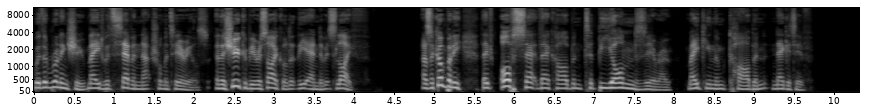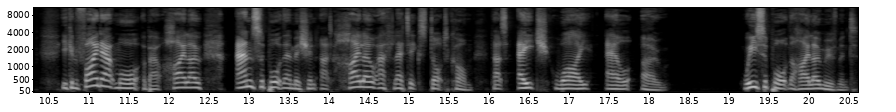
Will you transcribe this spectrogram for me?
with a running shoe made with seven natural materials, and the shoe can be recycled at the end of its life. As a company, they've offset their carbon to beyond zero, making them carbon negative. You can find out more about Hylo and support their mission at hyloathletics.com. That's H Y L O. We support the Hylo movement.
